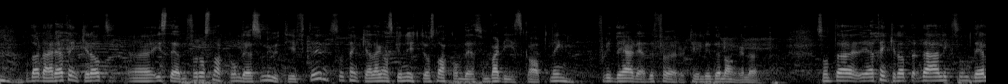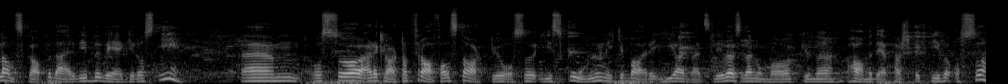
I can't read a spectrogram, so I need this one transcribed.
Og det er der jeg tenker at uh, Istedenfor å snakke om det som utgifter, så tenker jeg det er ganske nyttig å snakke om det som verdiskapning. Fordi det er det det fører til i det lange løp. Sånn er, jeg tenker at Det er liksom det landskapet der vi beveger oss i. Um, og så er det klart at Frafall starter jo også i skolen, ikke bare i arbeidslivet. Så det er noe med å kunne ha med det perspektivet også.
